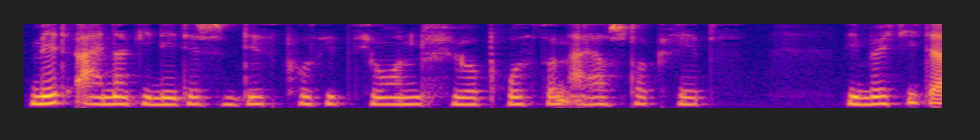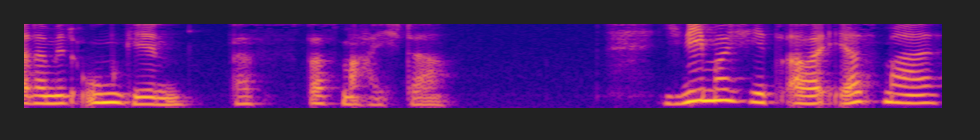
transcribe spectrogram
mit einer genetischen Disposition für Brust- und Eierstockkrebs? Wie möchte ich da damit umgehen? Was, was mache ich da? Ich nehme euch jetzt aber erstmal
